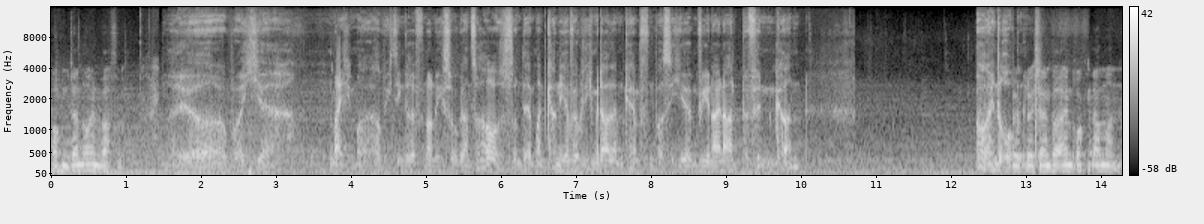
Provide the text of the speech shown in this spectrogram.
Auch mit der neuen Waffe. Ja, aber ich, äh, manchmal habe ich den Griff noch nicht so ganz raus. Und der Mann kann ja wirklich mit allem kämpfen, was sich irgendwie in einer Hand befinden kann. Beeindruckend. Wirklich ein beeindruckender Mann.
